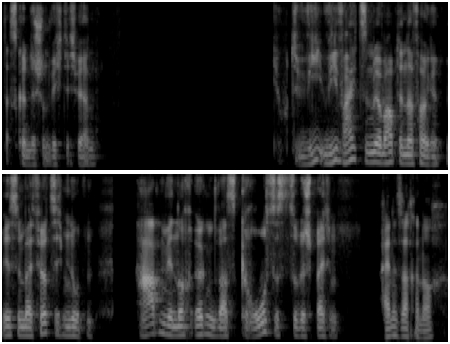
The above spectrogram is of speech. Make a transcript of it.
das könnte schon wichtig werden. Gut, wie, wie weit sind wir überhaupt in der Folge? Wir sind bei 40 Minuten. Haben wir noch irgendwas Großes zu besprechen? Eine Sache noch.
